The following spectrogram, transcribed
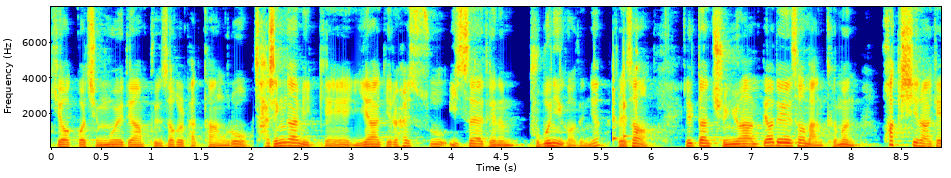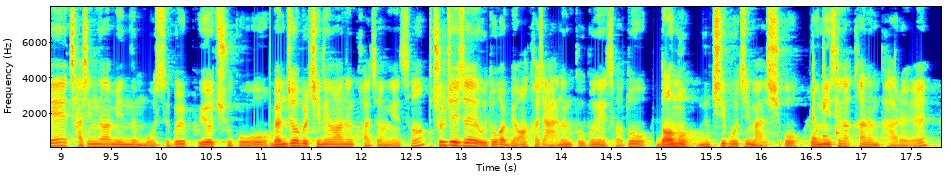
기업과 직무에 대한 분석을 바탕으로 자신감 있게 이야기를 할 수 있어야 되는 부분이거든요. 그래서 일단 중요한 뼈대에서만큼은 확실하게 자신감 있는 모습을 보여주고 면접을 진행하는 과정에서 출제자의 의도가 명확하지 않은 부분에서도 너무 눈치 보지 마시고 본인이 생각하는 바를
